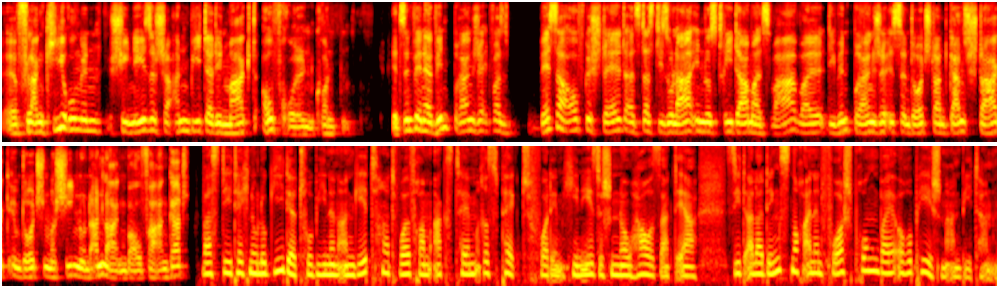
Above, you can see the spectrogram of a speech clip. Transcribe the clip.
äh, Flankierungen chinesische Anbieter den Markt aufrollen konnten. Jetzt sind wir in der Windbranche etwas besser aufgestellt, als das die Solarindustrie damals war, weil die Windbranche ist in Deutschland ganz stark im deutschen Maschinen- und Anlagenbau verankert. Was die Technologie der Turbinen angeht, hat Wolfram Axthelm Respekt vor dem chinesischen Know-how, sagt er, sieht allerdings noch einen Vorsprung bei europäischen Anbietern.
